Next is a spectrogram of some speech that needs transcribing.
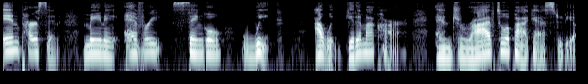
in person, meaning every single week. I would get in my car and drive to a podcast studio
